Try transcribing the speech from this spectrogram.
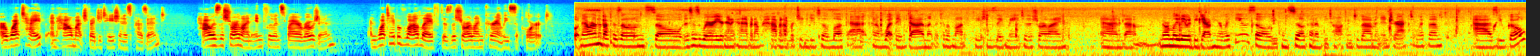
are what type and how much vegetation is present, how is the shoreline influenced by erosion, and what type of wildlife does the shoreline currently support? Now we're in the buffer zone, so this is where you're going to kind of have an opportunity to look at kind of what they've done, like what type of modifications they've made to the shoreline. And um, normally they would be down here with you, so you can still kind of be talking to them and interacting with them as you go.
